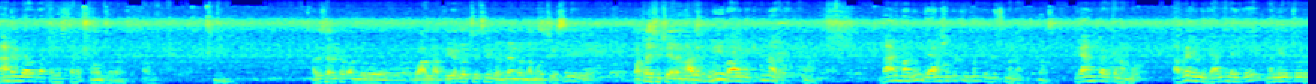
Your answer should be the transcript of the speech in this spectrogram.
నాన్ డ్రైవ్ ఎవరు పట్టాలు ఇస్తారు అవును సార్ అవును సార్ ఉమ్. అదే సార్ అంటే వాళ్ళు వాళ్ళ పేర్లు వచ్చేసి వెబ్లైన్లో నమోదు చేసి పట్టా ఇష్యూ చేయాలని వాళ్ళు పెట్టుకున్నారు దానికి మాకు గ్రామ సభకి ఇప్పుడు పంపిస్తున్నాను. గ్రామ్ పెడుతున్నాము. అప్పుడే రెండు గ్రామ్స్లు అయిపోయి మళ్ళీ నేను చూడ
